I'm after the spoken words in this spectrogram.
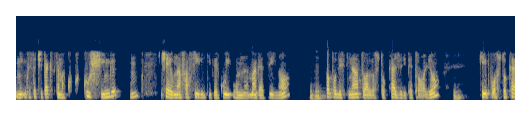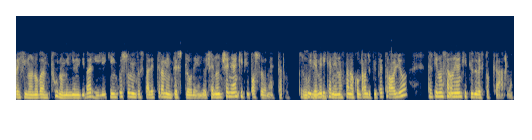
in questa città che si chiama Cushing, hm, c'è una facility per cui un magazzino uh-huh. proprio destinato allo stoccaggio di petrolio uh-huh che può stoccare fino a 91 milioni di barili, che in questo momento sta letteralmente esplodendo, cioè non c'è neanche più posto dove metterlo. Per cui mm-hmm. gli americani non stanno comprando più petrolio perché non sanno neanche più dove stoccarlo.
